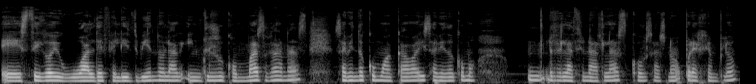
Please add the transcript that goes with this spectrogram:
eh, sigo igual de feliz viéndola, incluso con más ganas, sabiendo cómo acaba y sabiendo cómo mm, relacionar las cosas, ¿no? Por ejemplo,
